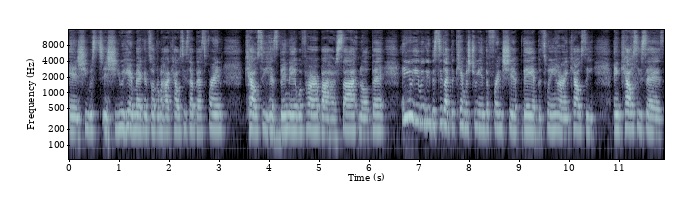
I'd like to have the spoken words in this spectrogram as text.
and she was and she you hear Megan talking about how Kelsey's her best friend. Kelsey has been there with her by her side and all that. And you even get to see like the chemistry and the friendship there between her and Kelsey. And Kelsey says,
